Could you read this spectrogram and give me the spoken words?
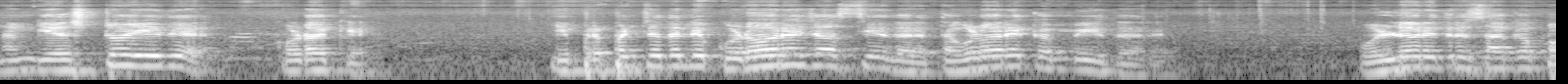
ನಮಗೆ ಎಷ್ಟೋ ಇದೆ ಕೊಡೋಕ್ಕೆ. ಈ ಪ್ರಪಂಚದಲ್ಲಿ ಕೊಡೋರೇ ಜಾಸ್ತಿ ಇದ್ದಾರೆ, ತಗೊಳ್ಳೋರೇ ಕಮ್ಮಿ ಇದ್ದಾರೆ. ಒಳ್ಳೆಯವರಿದ್ರೆ ಸಾಕಪ್ಪ,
